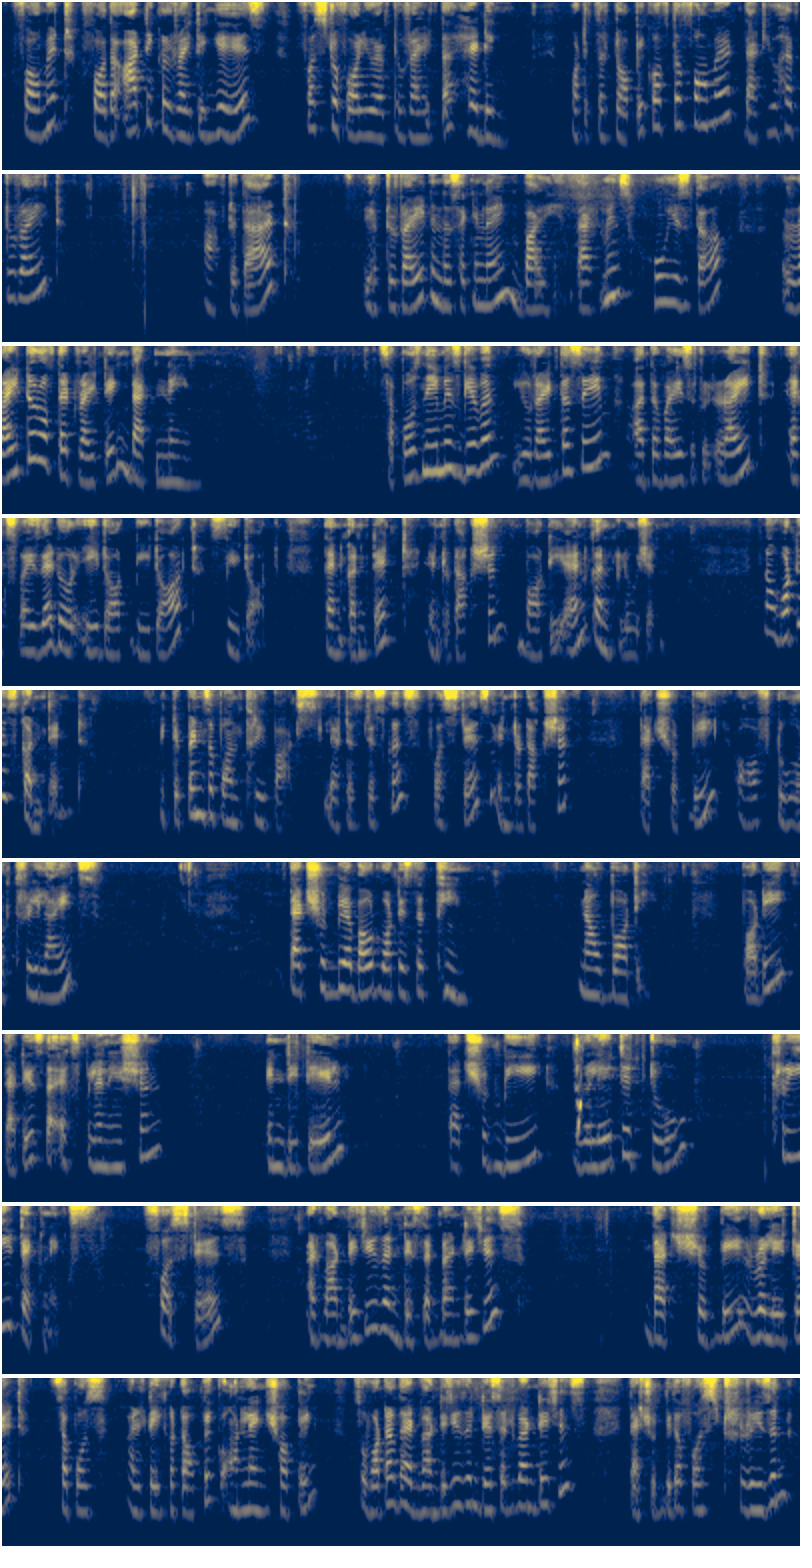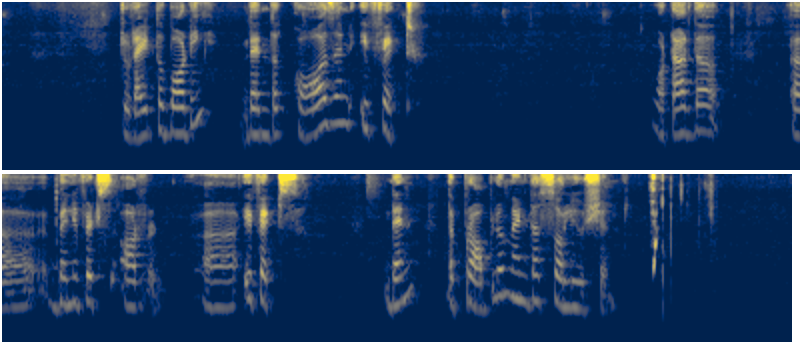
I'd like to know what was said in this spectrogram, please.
format for the article writing is First of all, you have to write the heading. What is the topic of the format that you have to write? After that, you have to write in the second line by. That means who is the writer of that writing, that name. Suppose name is given, you write the same. Otherwise, write xyz or a dot b dot c dot. Then content, introduction, body and conclusion. Now, what is content? It depends upon three parts. Let us discuss. First is introduction. That should be of two or three lines. That should be about what is the theme. Now body. Body that is the explanation in detail that should be related to three techniques. First is advantages and disadvantages that should be related. Suppose I'll take a topic online shopping. So, what are the advantages and disadvantages? That should be the first reason to write the body. Then, the cause and effect. What are the uh, benefits or uh, effects? Then, the problem and the solution.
